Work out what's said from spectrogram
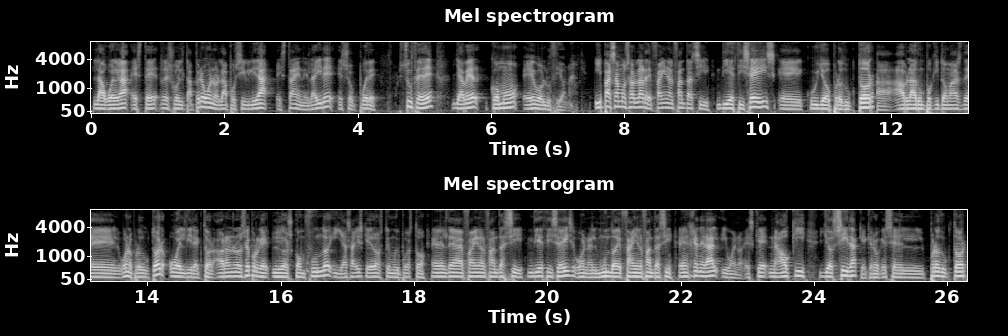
la huelga esté resuelta. Pero bueno, la posibilidad está en el aire, eso puede sucede y a ver cómo evoluciona. Y pasamos a hablar de Final Fantasy XVI, eh, cuyo productor ha, ha, hablado un poquito más del, bueno, productor o el director. Ahora no lo sé porque los confundo y ya sabéis que yo no estoy muy puesto en el tema de Final Fantasy XVI o en el mundo de Final Fantasy en general. Y bueno, es que Naoki Yoshida, que creo que es el productor,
